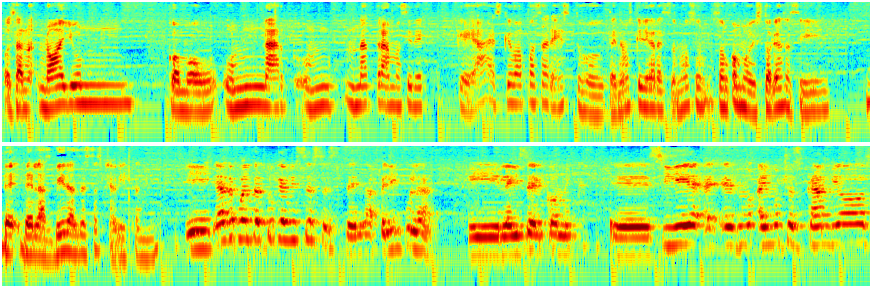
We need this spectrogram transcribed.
O sea, no, hay un... como un arco, una trama así de que, ah, es que va a pasar esto, tenemos que llegar a esto, ¿no? Son, son como historias así de, de, las vidas de estas chavitas, ¿no? Y haz de cuenta tú que viste este, la película y leíste el cómic. Eh, sí, hay muchos cambios,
